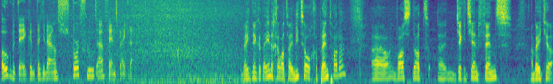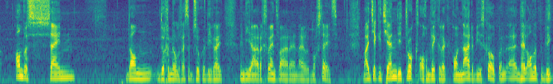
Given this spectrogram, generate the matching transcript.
ook betekent dat je daar een stortvloed aan fans bij krijgt. Ik denk het enige wat wij niet zo gepland hadden, uh, was dat uh, Jackie Chan fans een beetje anders zijn dan de gemiddelde festivalbezoeker die wij in die jaren gewend waren en eigenlijk nog steeds. Maar Jackie Chan die trok ogenblikkelijk gewoon naar de bioscoop een, een heel ander publiek.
